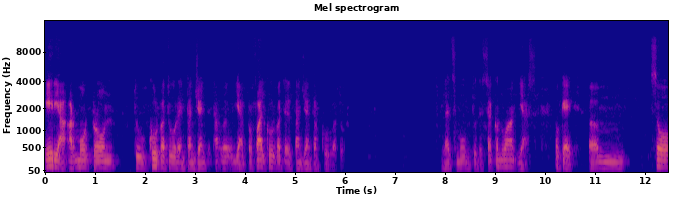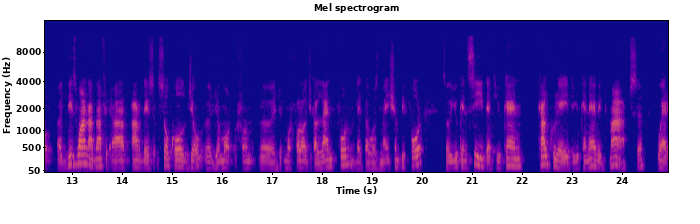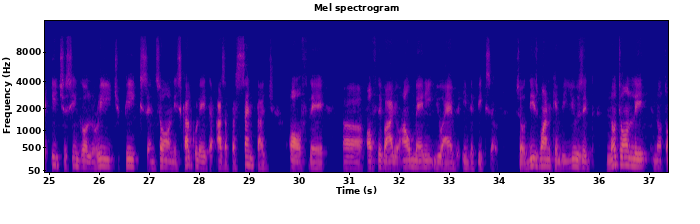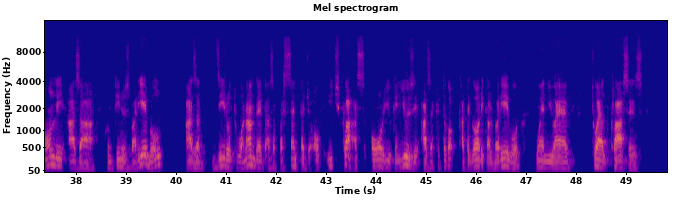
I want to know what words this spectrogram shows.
area are more prone to curvature and tangent, uh, yeah, profile curvature, tangential curvature. Let's move to the second one. Yes. Okay. Um, so uh, these one are, are, are the so-called geo, uh, geomorph uh, morphological landform that I was mentioned before. So you can see that you can calculate, you can have it maps where each single ridge, peaks, and so on is calculated as a percentage of the uh, of the value, how many you have in the pixel. So this one can be used not only not only as a continuous variable, as a 0 to 100 as a percentage of each class, or you can use it as a categorical variable when you have 12 classes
